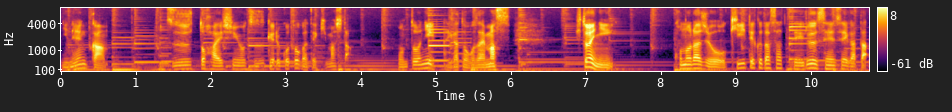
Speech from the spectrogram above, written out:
2年間ずっと配信を続けることができました。本当にありがとうございます。ひとえにこのラジオを聴いてくださっている先生方、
